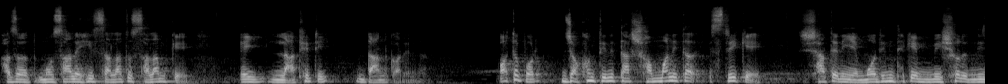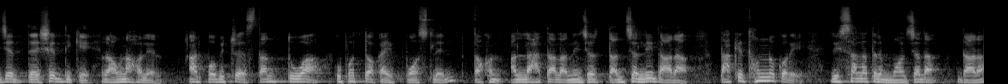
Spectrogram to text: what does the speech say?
হজরত মোসা আলহি সাল্লাতু সালামকে এই লাঠিটি দান করেন। অতপর যখন তিনি তার সম্মানিতা স্ত্রীকে সাথে নিয়ে মদিন থেকে মিশর নিজের দেশের দিকে রওনা হলেন আর পবিত্র স্থান তুয়া উপত্যকায় পৌঁছলেন তখন আল্লাহ তালা নিজের তাজ্জাল্লি দ্বারা তাকে ধন্য করে রিসালাতের মর্যাদা দ্বারা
